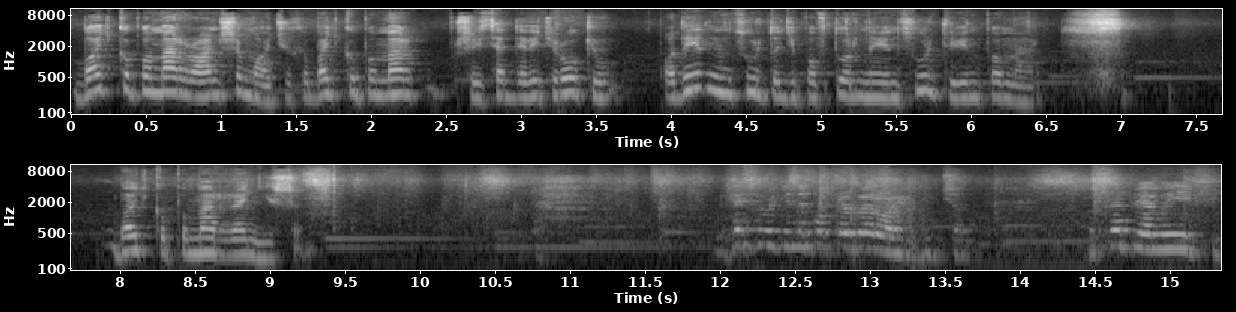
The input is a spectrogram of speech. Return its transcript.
Батько помер раніше мачухи. Батько помер 69 років. Один інсульт, тоді повторний інсульт, і він помер. Батько помер раніше. Я сьогодні не поприбираю, дівчат. Оце прямий ефір.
